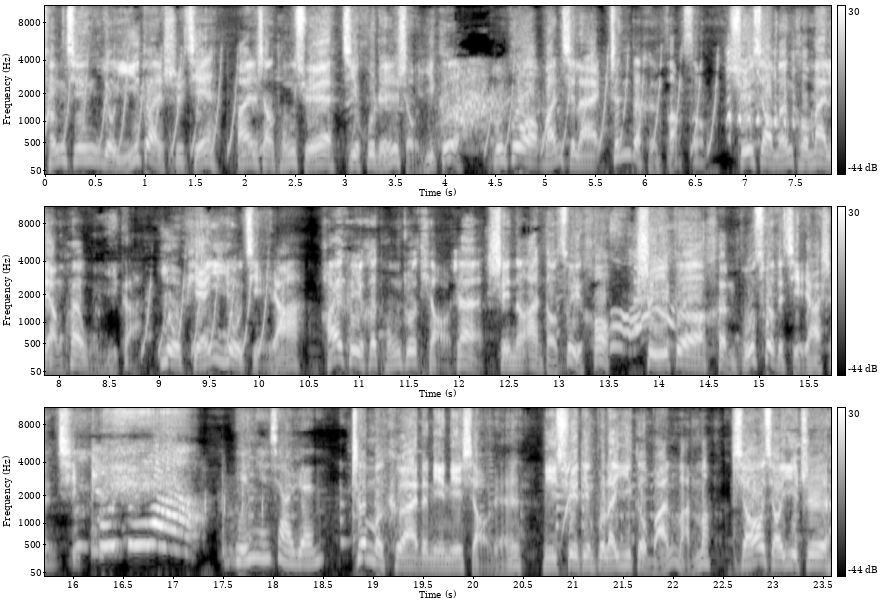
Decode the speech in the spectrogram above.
曾经有一段时间，班上同学几乎人手一个，不过玩起来真的很放松。学校门口卖两块五一个，又便宜又解压，还可以和同桌挑战谁能按到最后，是一个很不错的解压神器。黏黏小人。这么可爱的捏捏小人，你确定不来一个玩玩吗？小小一只，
